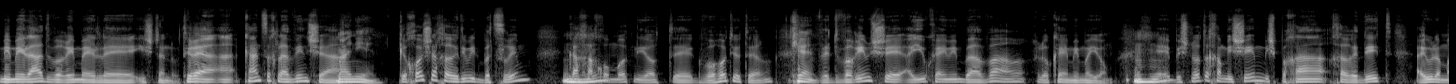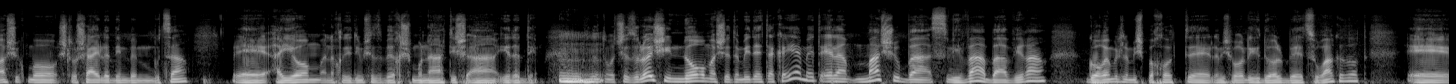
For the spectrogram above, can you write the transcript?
ממילא הדברים האלה ישתנו. תראה, כאן צריך להבין שה... מעניין. ככל שהחרדים מתבצרים, ככה החומות נהיות אה, גבוהות יותר, כן. ודברים שהיו קיימים בעבר לא קיימים היום. אה, בשנות ה-50, משפחה חרדית, היו לה משהו כמו שלושה ילדים בממוצע. אה, היום אנחנו יודעים שזה בערך שמונה, תשעה ילדים. זאת אומרת שזו לא איזושהי נורמה שתמיד הייתה קיימת, אלא משהו בסביבה, באווירה, גורמת למשפחות, אה, למשפחות לגדול בצורה כזאת. אה,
